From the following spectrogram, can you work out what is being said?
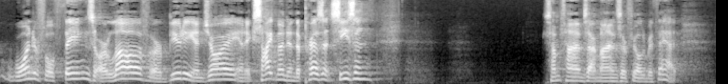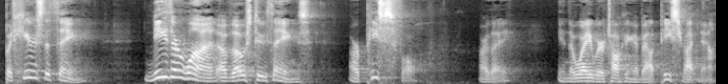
wonderful things or love or beauty and joy and excitement in the present season. Sometimes our minds are filled with that. But here's the thing neither one of those two things are peaceful, are they? In the way we're talking about peace right now.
